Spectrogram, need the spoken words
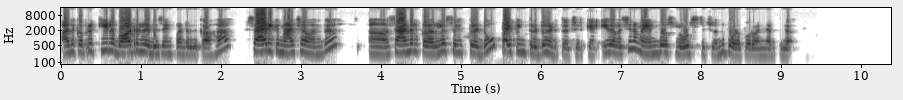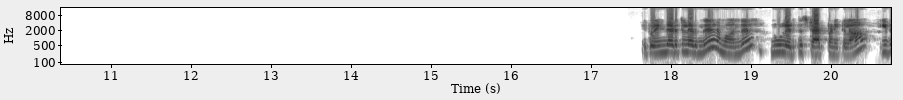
அதுக்கப்புறம் கீழே பார்டர்ல டிசைன் பண்றதுக்காக சாரிக்கு மேட்சா வந்து சாண்டல் கலர்ல சில்க் த்ரெட்டும் பைப்பிங் த்ரெட்டும் எடுத்து வச்சிருக்கேன். இதை வச்சு நம்ம எம்போஸ் லோட் ஸ்டிச் வந்து போட போறோம் இந்த இடத்துல. இப்போ இந்த இடத்துல இருந்து நம்ம வந்து நூல் எடுத்து ஸ்டார்ட் பண்ணிக்கலாம். இத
